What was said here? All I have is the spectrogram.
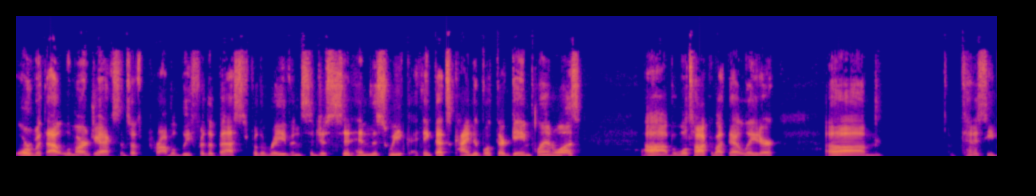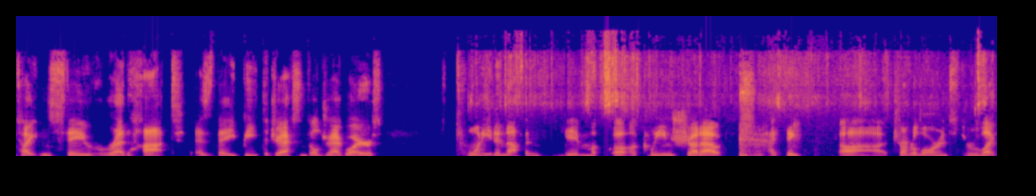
or without Lamar Jackson. So it's probably for the best for the Ravens to just sit him this week. I think that's kind of what their game plan was. Uh, but we'll talk about that later. Um, Tennessee Titans stay red hot as they beat the Jacksonville Jaguars 20 to nothing. Gave him a, a clean shutout. I think uh, Trevor Lawrence threw like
